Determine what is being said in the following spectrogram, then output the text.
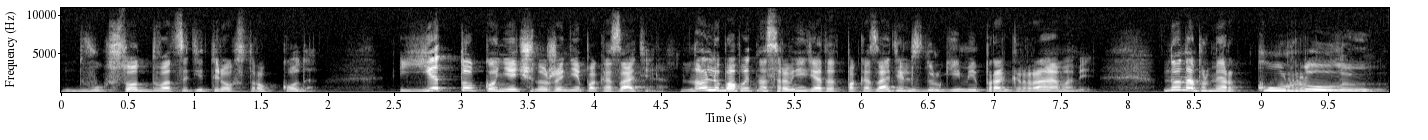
223 строк кода. Это, конечно же, не показатель, но любопытно сравнить этот показатель с другими программами. Ну, например, Curl,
